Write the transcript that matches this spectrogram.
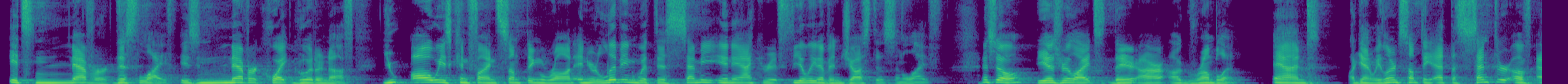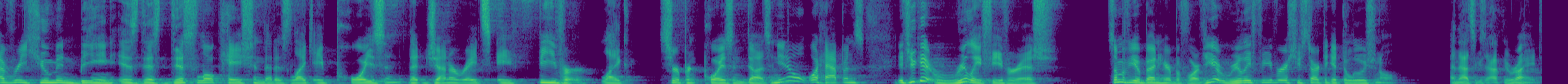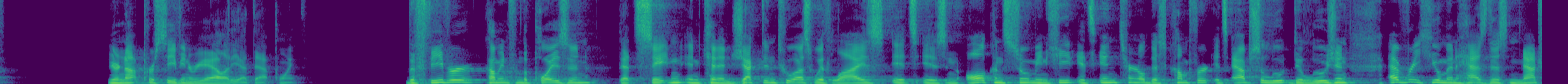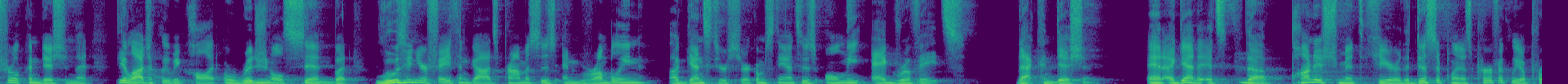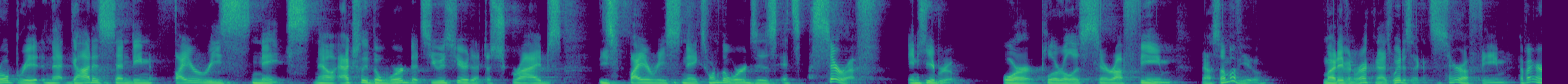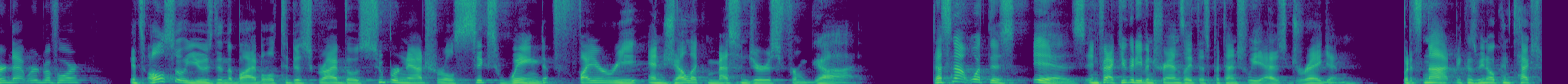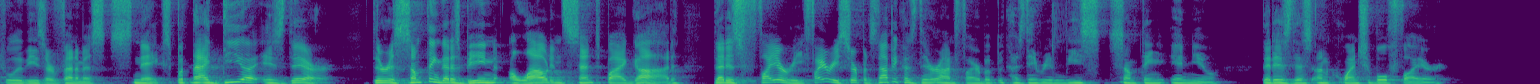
It's never, this life is never quite good enough. You always can find something wrong, and you're living with this semi inaccurate feeling of injustice in life. And so the Israelites, they are a grumbling. And again, we learned something at the center of every human being is this dislocation that is like a poison that generates a fever like serpent poison does. And you know what happens? If you get really feverish, some of you have been here before. If you get really feverish, you start to get delusional. And that's exactly right. You're not perceiving reality at that point. The fever coming from the poison that Satan can inject into us with lies. It is an all consuming heat. It's internal discomfort. It's absolute delusion. Every human has this natural condition that theologically we call it original sin, but losing your faith in God's promises and grumbling against your circumstances only aggravates that condition. And again, it's the punishment here, the discipline is perfectly appropriate in that God is sending fiery snakes. Now, actually, the word that's used here that describes these fiery snakes, one of the words is it's seraph in Hebrew, or plural is seraphim. Now, some of you might even recognize wait a second, seraphim. Have I heard that word before? It's also used in the Bible to describe those supernatural, six winged, fiery, angelic messengers from God. That's not what this is. In fact, you could even translate this potentially as dragon, but it's not because we know contextually these are venomous snakes. But the idea is there. There is something that is being allowed and sent by God that is fiery, fiery serpents, not because they're on fire, but because they release something in you that is this unquenchable fire.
